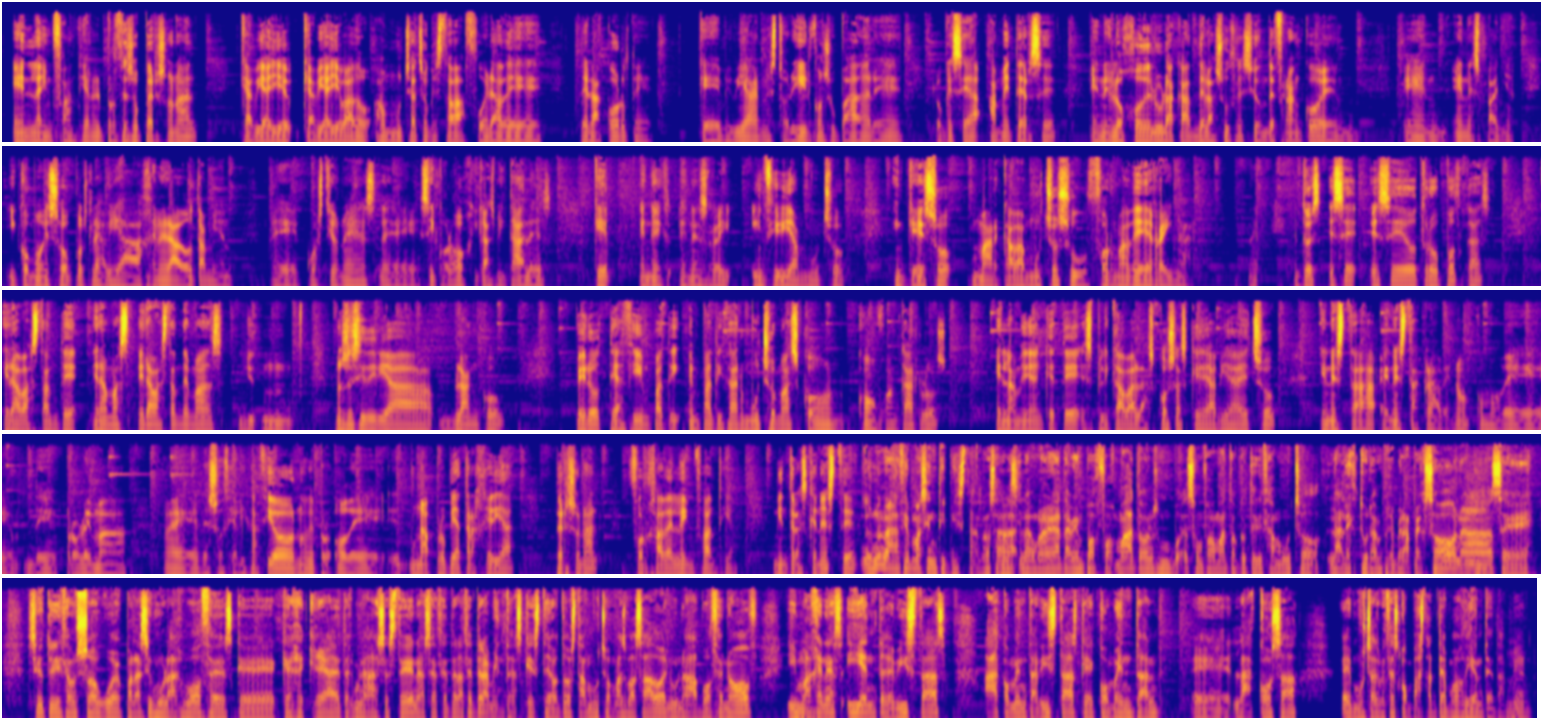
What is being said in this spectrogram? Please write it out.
en la infancia, en el proceso personal que había, que había llevado a un muchacho que estaba fuera de, de la corte, que vivía en Estoril con su padre, lo que sea, a meterse en el ojo del huracán de la sucesión de Franco en, en, en España. Y como eso pues le había generado también eh, cuestiones eh, psicológicas, vitales, que en, en incidían mucho en que eso marcaba mucho su forma de reinar. ¿eh? Entonces, ese, ese otro podcast era bastante, era más, era bastante más, mm, no sé si diría blanco, pero te hacía empatizar mucho más con, con Juan Carlos en la medida en que te explicaba las cosas que había hecho en esta, en esta clave, ¿no? Como de, de problema eh, de socialización o de, eh, una propia tragedia personal forjada en la infancia. Mientras que en este... Es una narración más intimista, ¿no? O sea, de alguna manera también por formato, es un, formato que utiliza mucho la lectura en primera persona, mm. se, utiliza un software para simular voces que, recrea determinadas escenas, etcétera, etcétera, mientras que este otro está mucho más basado en una voz en off, imágenes y entrevistas a comentaristas que comentan eh, la cosa, muchas veces con bastante mordiente también.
